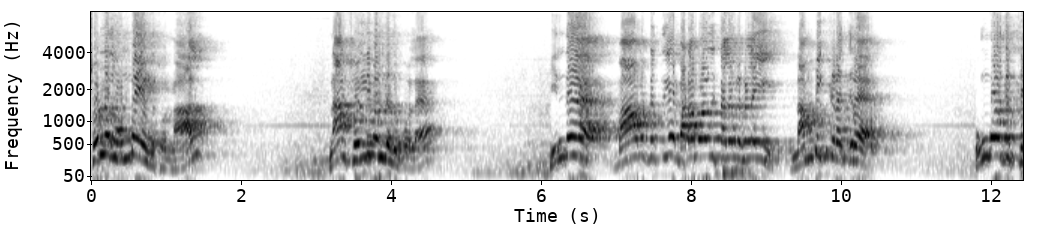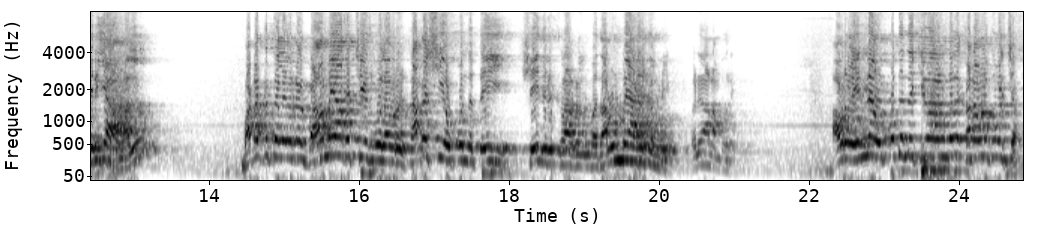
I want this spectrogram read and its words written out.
சொன்னது உண்மை என்று சொன்னால் நான் சொல்லி வந்தது போல இந்த மாவட்டத்திலே வடமாநில தலைவர்களை நம்பி கிடக்கிற உங்களுக்கு தெரியாமல் வடக்கு தலைவர்கள் பழமையாக செய்தது போல ஒரு ரகசிய ஒப்பந்தத்தை செய்திருக்கிறார்கள் என்பதுதான் உண்மையாக இருக்க முடியும். என்று நான் நம்புகிறேன். அவர்கள் என்ன ஒப்பந்தத்தை செய்தார்கள் என்பது கடவுளுக்கு வெளிச்சம்.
